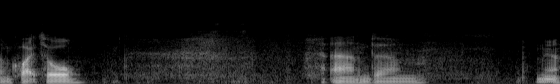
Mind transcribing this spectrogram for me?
I'm quite tall, and um, yeah.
